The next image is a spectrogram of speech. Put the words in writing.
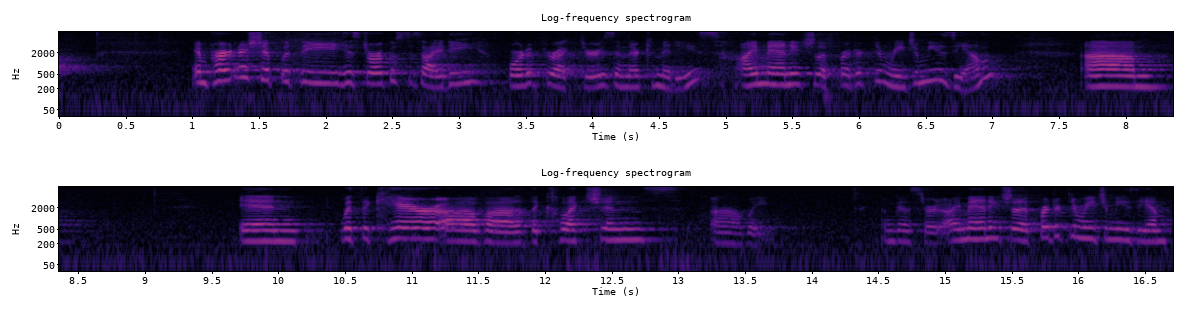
in partnership with the Historical Society Board of Directors and their committees, I manage the Fredericton Region Museum. Um, and with the care of uh, the collections, uh, wait, I'm going to start. I manage the Fredericton Region Museum.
